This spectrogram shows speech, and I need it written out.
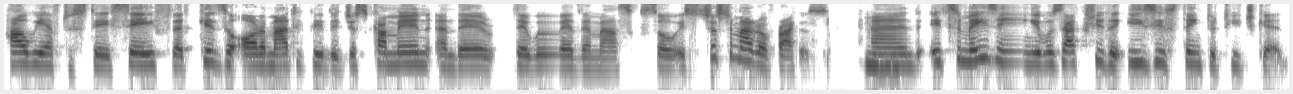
how we have to stay safe that kids are automatically they just come in and they they wear their masks. So it's just a matter of practice. Mm-hmm. And it's amazing. It was actually the easiest thing to teach kids.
